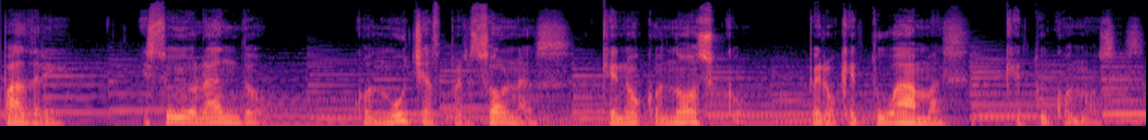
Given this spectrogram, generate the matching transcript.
Padre, estoy orando con muchas personas que no conozco, pero que tú amas que tú conoces.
